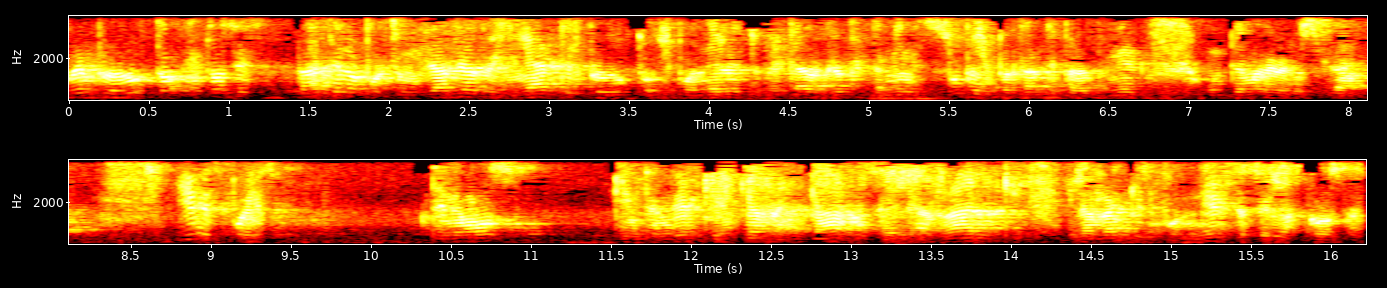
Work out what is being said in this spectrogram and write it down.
buen producto, entonces date la oportunidad de adueñarte el producto y ponerlo en tu mercado, creo que también es súper importante para tener un tema de velocidad. Y después tenemos que entender que hay que arrancar, o sea, el arranque, el arranque es ponerse a hacer las cosas.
